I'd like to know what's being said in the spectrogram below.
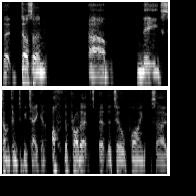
that doesn't um, need something to be taken off the product at the till point? So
